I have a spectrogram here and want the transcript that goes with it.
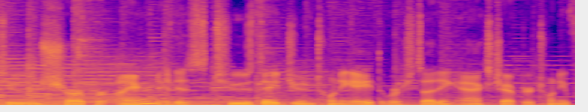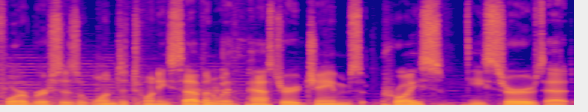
To Sharper Iron. It is Tuesday, June 28th. We're studying Acts chapter 24, verses 1 to 27 with Pastor James Preuss. He serves at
